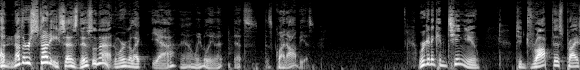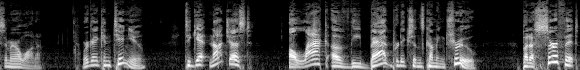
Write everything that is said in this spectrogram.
Another study says this and that. And we're like, yeah, yeah, we believe it. That's, that's quite obvious. We're going to continue to drop this price of marijuana. We're going to continue to get not just a lack of the bad predictions coming true, but a surfeit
